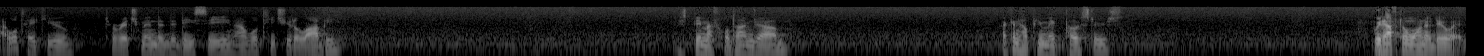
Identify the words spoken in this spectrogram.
I will take you to Richmond and to D.C., and I will teach you to lobby. Just be my full time job. I can help you make posters. We'd have to want to do it.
